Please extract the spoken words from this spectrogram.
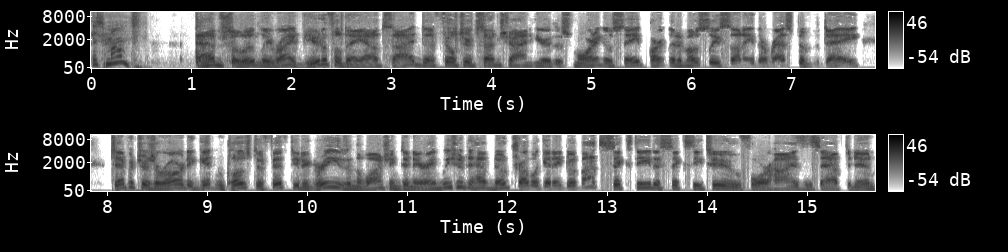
this month. Absolutely right. Beautiful day outside. Uh, filtered sunshine here this morning. It'll stay partly to mostly sunny the rest of the day. Temperatures are already getting close to 50 degrees in the Washington area. We should have no trouble getting to about 60 to 62 for highs this afternoon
